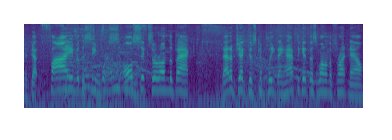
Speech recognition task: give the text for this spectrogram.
They've got five of the C4. All six are on the back. That objective's complete. They have to get this one on the front now.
